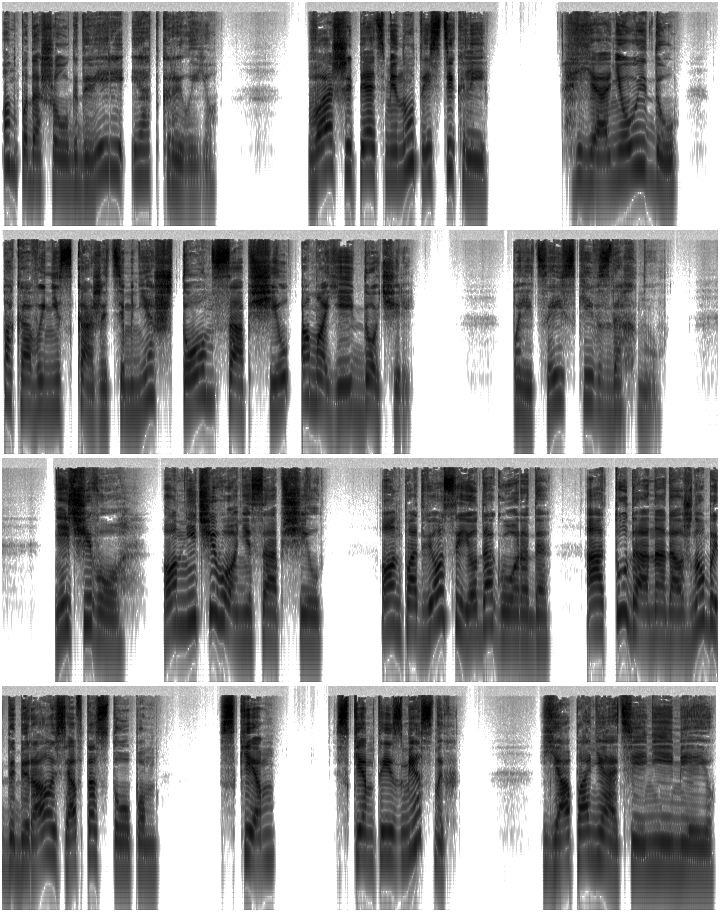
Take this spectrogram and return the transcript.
Он подошел к двери и открыл ее. «Ваши пять минут истекли. Я не уйду, пока вы не скажете мне, что он сообщил о моей дочери». Полицейский вздохнул. «Ничего, он ничего не сообщил. Он подвез ее до города, а оттуда она, должно быть, добиралась автостопом. С кем? С кем-то из местных? Я понятия не имею,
